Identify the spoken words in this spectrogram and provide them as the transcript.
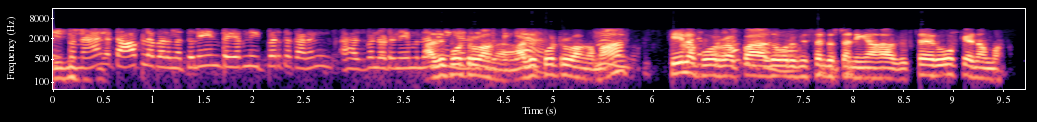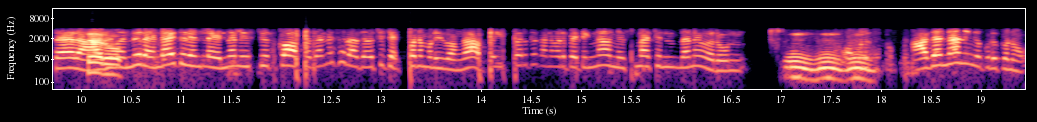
இப்ப மேல டாப்ல பாருங்க துணையின் பெயர்னு இப்ப இருக்க கரண்ட் ஹஸ்பண்டோட நேம் தான் அது நீங்க போட்டுருவாங்க. அது போட்டுருவாங்கம்மா. கீழே போடுறப்ப அது ஒரு மிஸ் அண்டர்ஸ்டாண்டிங் ஆகாது. சரி ஓகே நம்ம. சார் அது. வந்து ரெண்டாயிரத்தி ரெண்டுல என்ன லிஸ்ட் இருக்கோ அப்பதானே சார் அதை வச்சு செக் பண்ண முடியுவாங்க. அப்ப இப்ப இருக்க கணவர் போயிட்டீங்கன்னா மிஸ் மேட்ச்னு தானே வரும். அதான் நீங்க கொடுக்கணும்.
